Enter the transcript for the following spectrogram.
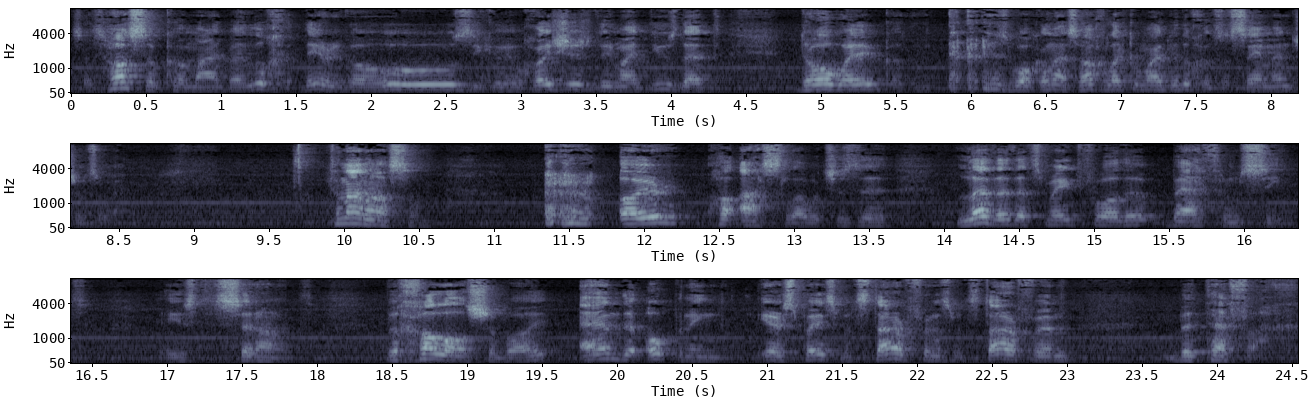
So it's Hosav Kamad by Lucha. There. You can They might use that doorway he's walking less. Hach Kamad by Lucha. It's the same entrance way. Tanan Hasam. Oyer Ha'asla, which is the leather that's made for the bathroom seat. They used to sit on it. The Chalal Shabai, and the opening airspace, Mitztarfin is Mitztarfin Betefach.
